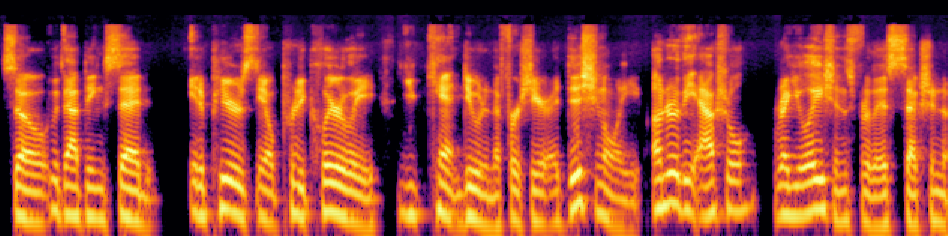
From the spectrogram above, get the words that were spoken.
So with that being said, it appears, you know, pretty clearly you can't do it in the first year. Additionally, under the actual regulations for this section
